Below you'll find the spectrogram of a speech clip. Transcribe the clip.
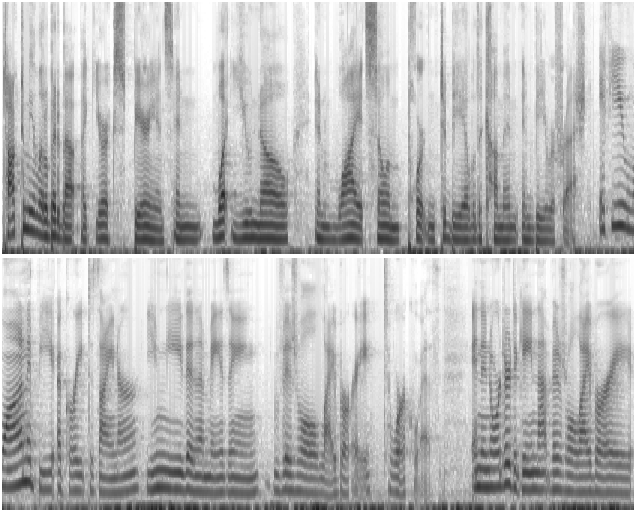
Talk to me a little bit about like your experience and what you know and why it's so important to be able to come in and be refreshed. If you want to be a great designer, you need an amazing visual library to work with. And in order to gain that visual library,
